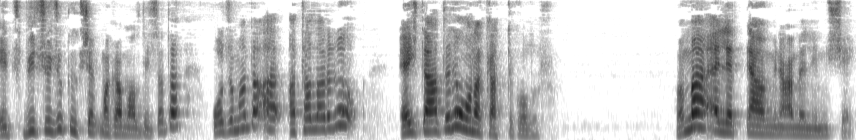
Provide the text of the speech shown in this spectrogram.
E, bir çocuk yüksek makam aldıysa da o zaman da atalarını, ecdadını ona kattık olur. وَمَا اَلَّتْنَاهُ min amelim şey.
